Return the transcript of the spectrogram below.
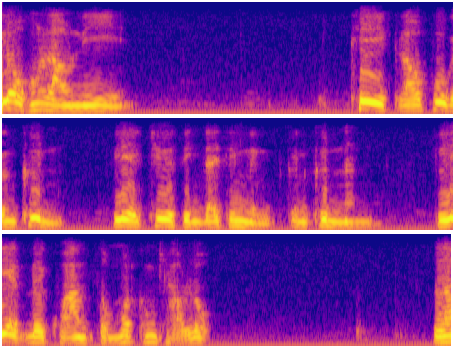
โลกของเรานี้ ที่เราพูดกันขึ้น เรียกชื่อสิ่งใดสิ่งหนึ่งกันขึ้นนั้น เรียกโดยความสมมติของชาวโลก เรา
